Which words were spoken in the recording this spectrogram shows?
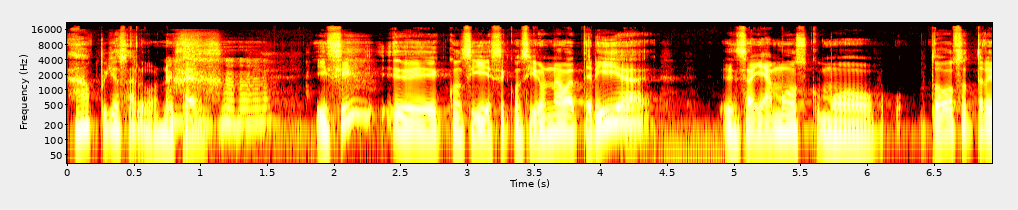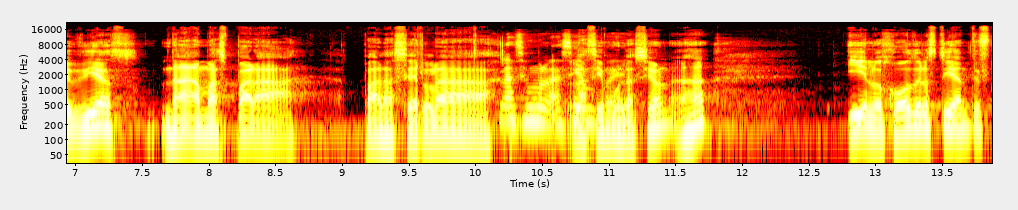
Ah, pues yo salgo, no hay y sí, eh, se consiguió una batería. Ensayamos como dos o tres días, nada más para, para hacer la, La simulación, La pues. simulación, ajá. Y en los juegos de los estudiantes,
